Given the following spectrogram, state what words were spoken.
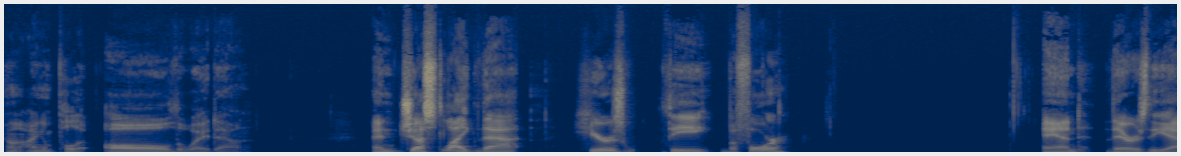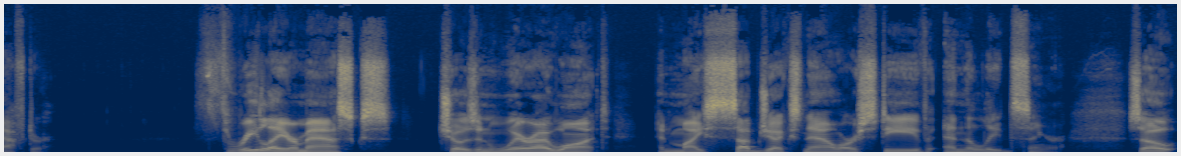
You know, I can pull it all the way down. And just like that, here's the before and there's the after. Three layer masks chosen where I want, and my subjects now are Steve and the lead singer. So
